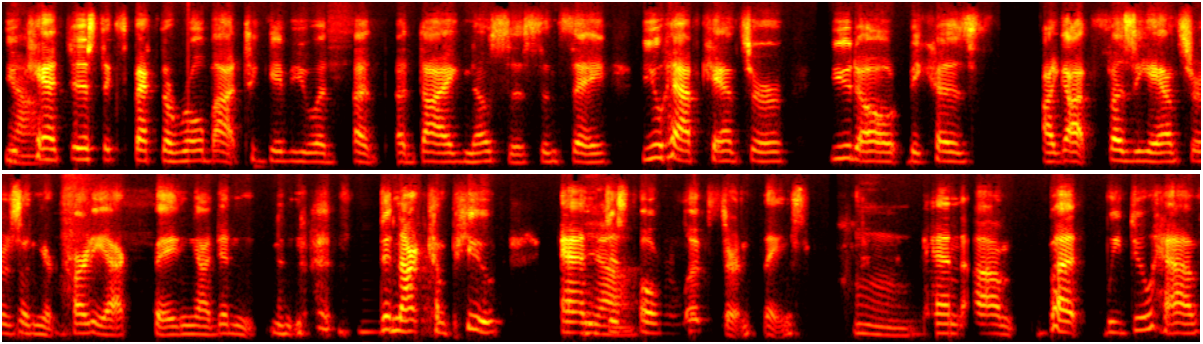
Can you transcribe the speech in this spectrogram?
You Yeah. can't just expect a robot to give you a, a, a diagnosis and say, you have cancer, you don't, because I got fuzzy answers on your cardiac thing. I didn't, did not compute and just Yeah. overlook certain things. Hmm. And, um, but we do have,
